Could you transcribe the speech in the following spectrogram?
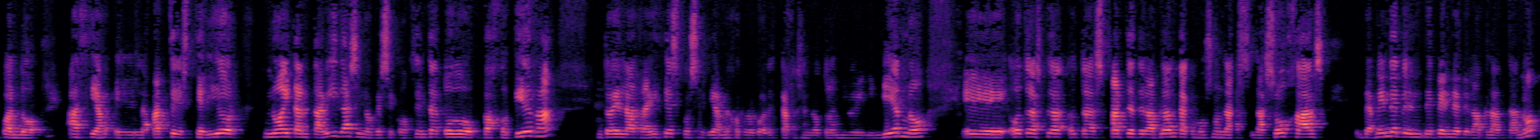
Cuando hacia la parte exterior no hay tanta vida, sino que se concentra todo bajo tierra. Entonces las raíces pues sería mejor recolectarlas en otoño y en invierno. Eh, otras, otras partes de la planta, como son las, hojas, también depende de la planta, ¿no?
